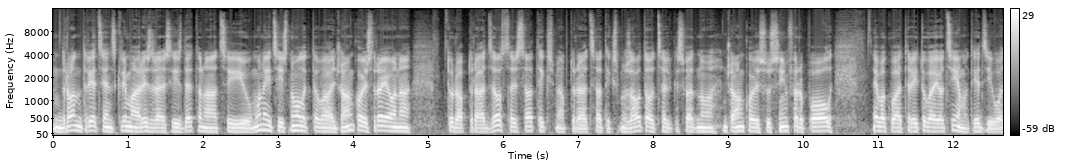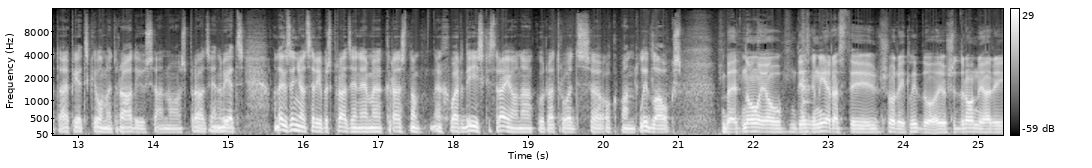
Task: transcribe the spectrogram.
drona trieciens Krimā ir izraisījis detonāciju munīcijas noliktavā Džankojas rajonā. Tur apturēta dzelzceļa satiksme, apturēta satiksme uz autoceļa, kas ved no Džankojas uz Simferopoli. Evakuēti arī tuvējo ciematu iedzīvotāji 5 km rādījusā no sprādziena vietas. Un tiek ziņots arī par sprādzieniem Krasno Hvardīskas rajonā, kur atrodas eh, okupantu lidlauks. Bet nu, jau diezgan ierasti šorīt lidojuši droni arī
